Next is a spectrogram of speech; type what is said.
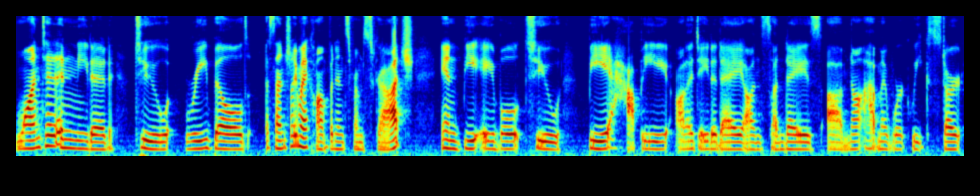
wanted and needed to rebuild essentially my confidence from scratch and be able to be happy on a day to day on Sundays, um, not have my work week start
